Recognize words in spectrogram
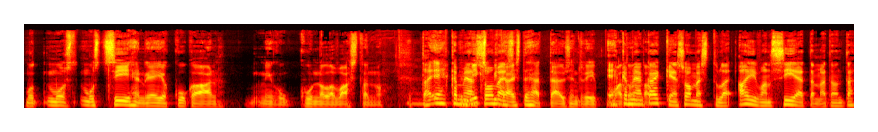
mut, musta must siihen ei ole kukaan niin kuin kunnolla vastannut. Tai ehkä meidän Miksi somesta, pitäisi tehdä täysin riippumatonta? ehkä meidän kaikkien somesta tulee aivan sietämätöntä,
